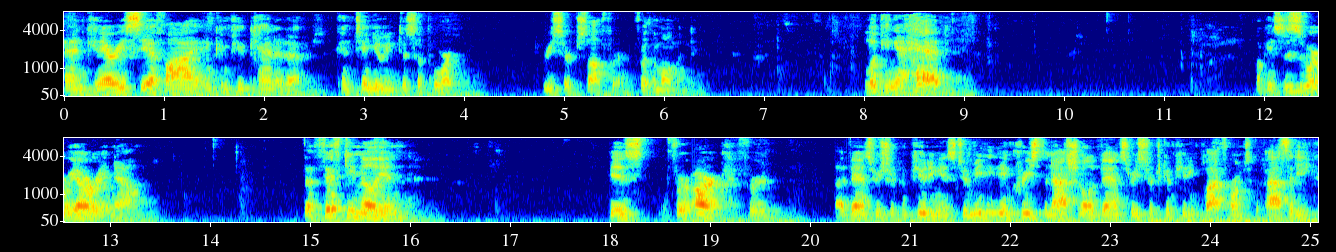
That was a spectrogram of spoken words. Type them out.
And CANARIE, CFI, and Compute Canada continuing to support research software for the moment. Looking ahead, okay, so this is where we are right now. The 50 million is for ARC, for Advanced Research Computing, is to immediately increase the national advanced research computing platform's capacity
